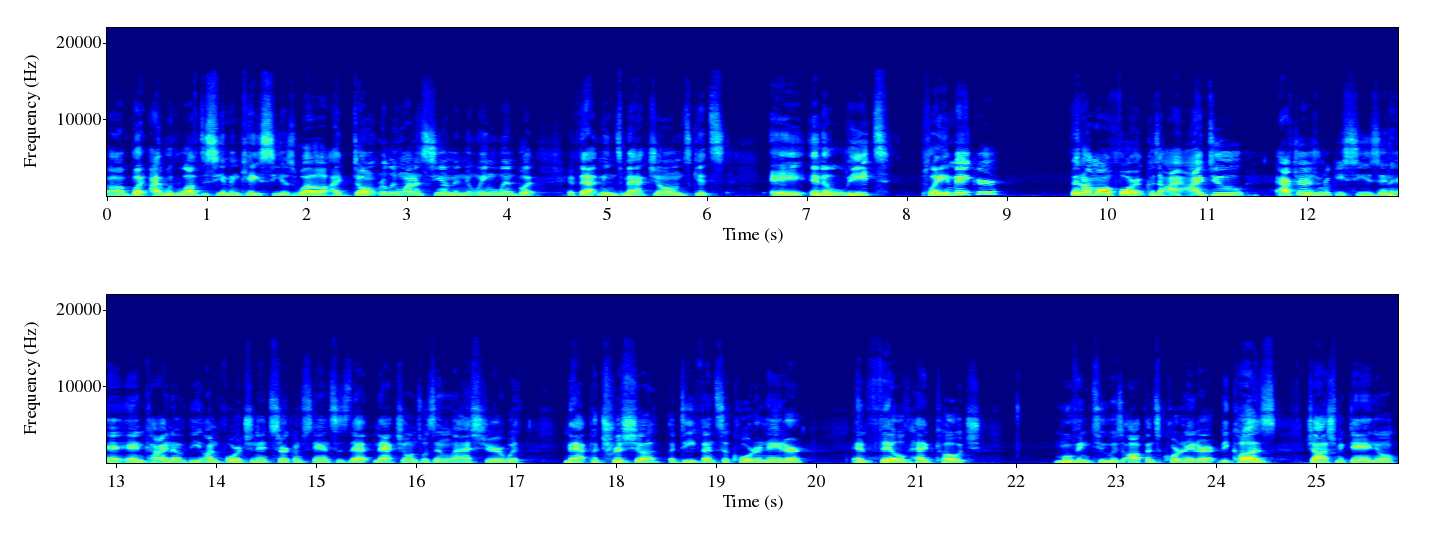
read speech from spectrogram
Um, but I would love to see him in KC as well. I don't really want to see him in New England, but if that means Mac Jones gets a an elite playmaker, then I'm all for it. Because I, I do after his rookie season and, and, kind of the unfortunate circumstances that Mac Jones was in last year with Matt Patricia, a defensive coordinator and failed head coach, moving to his offense coordinator because Josh McDaniel,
